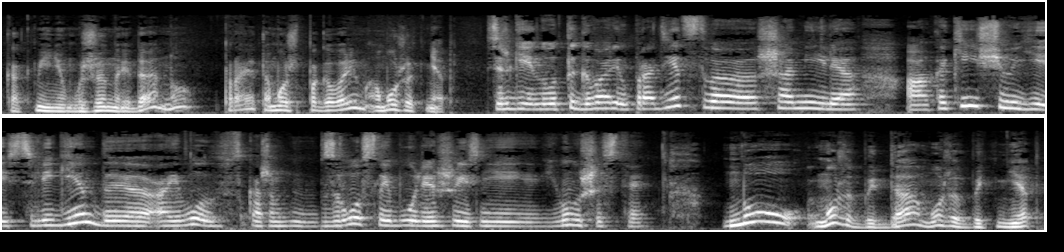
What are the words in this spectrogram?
как минимум, жены, да, ну, про это, может, поговорим, а может, нет. Сергей, ну вот ты говорил про детство Шамиля, а какие еще есть легенды о его, скажем, взрослой более жизни и юношестве? Ну, может быть, да, может быть, нет.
